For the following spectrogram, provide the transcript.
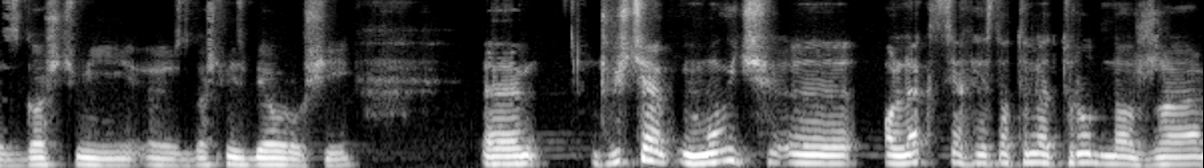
z gośćmi, z gośćmi z Białorusi. Oczywiście mówić o lekcjach jest o tyle trudno, że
